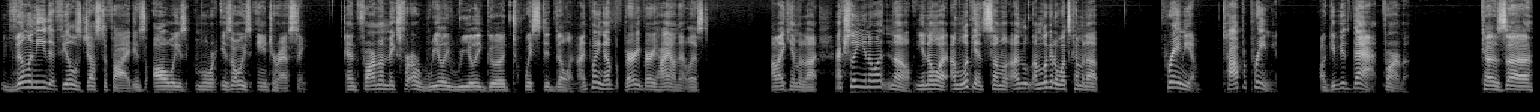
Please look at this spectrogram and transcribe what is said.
villainy that feels justified is always more is always interesting. And Pharma makes for a really, really good twisted villain. I'm putting up very, very high on that list. I like him a lot. Actually, you know what? No, you know what? I'm looking at some. I'm, I'm looking at what's coming up. Premium, top of premium. I'll give you that, Pharma, because uh,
